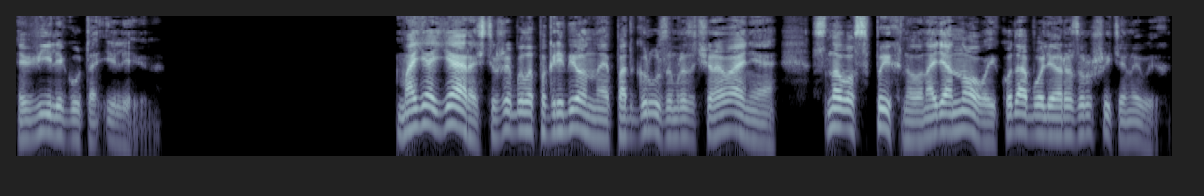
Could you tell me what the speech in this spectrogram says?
Виллигута и Левина. Моя ярость, уже была погребенная под грузом разочарования, снова вспыхнула, найдя новый, куда более разрушительный выход.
